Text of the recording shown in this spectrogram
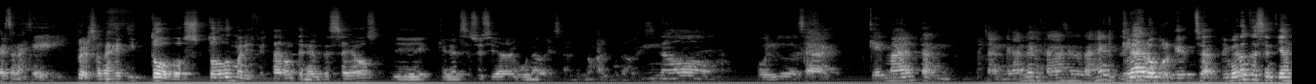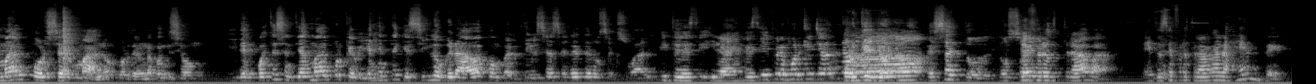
personas gay. personajes, y todos, todos manifestaron tener deseos de quererse suicidar alguna vez, al menos alguna vez. No, boludo. O sea, qué mal tan, tan grande que están haciendo esta gente. Claro, porque o sea, primero te sentías mal por ser malo, por tener una condición, y después te sentías mal porque veía gente que sí lograba convertirse a ser heterosexual. Y, tú y la gente decía, pero ¿por qué yo no? Porque yo no, exacto, no Se frustraba. Entonces frustraban a la gente.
